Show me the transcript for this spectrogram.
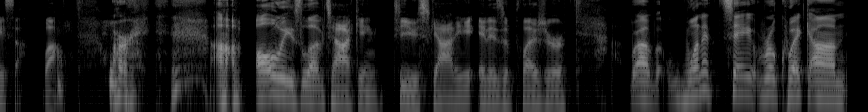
Asa. Wow. All right. Um, always love talking to you, Scottie. It is a pleasure. Uh, Want to say real quick, um,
